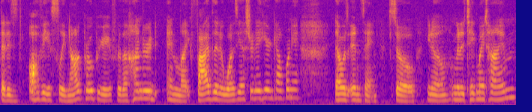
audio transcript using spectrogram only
that is obviously not appropriate for the hundred and like five that it was yesterday here in California that was insane. So, you know, I'm going to take my time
